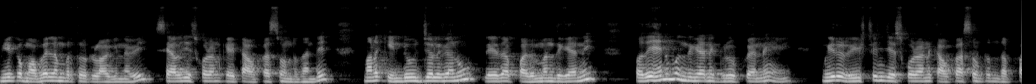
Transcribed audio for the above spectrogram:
మీ యొక్క మొబైల్ నెంబర్తో లాగిన్ అవి సేవ చేసుకోవడానికి అయితే అవకాశం ఉంటుందండి. మనకి ఇండివిజువల్గాను లేదా పది మంది కానీ పదిహేను మంది కానీ గ్రూప్ కానీ మీరు రిజిస్ట్రేషన్ చేసుకోవడానికి అవకాశం ఉంటుంది తప్ప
